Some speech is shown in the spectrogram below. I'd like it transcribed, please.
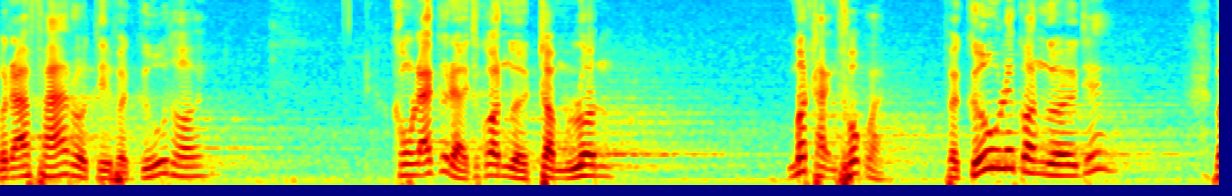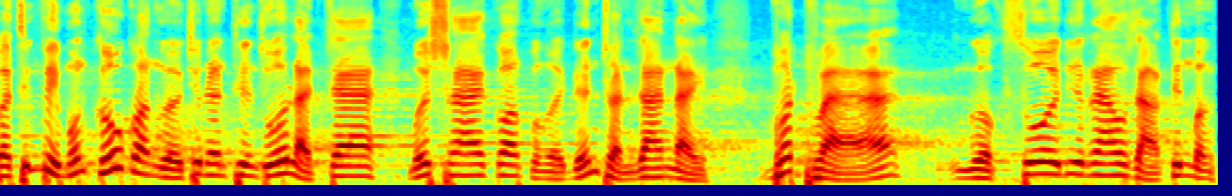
Mà đã phá rồi thì phải cứu thôi. Không lẽ cứ để cho con người trầm luân, mất hạnh phúc à? Phải cứu lấy con người chứ. Và chính vì muốn cứu con người cho nên Thiên Chúa là cha mới sai con của người đến trần gian này, vất vả ngược xuôi đi rao giảng tin mừng,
